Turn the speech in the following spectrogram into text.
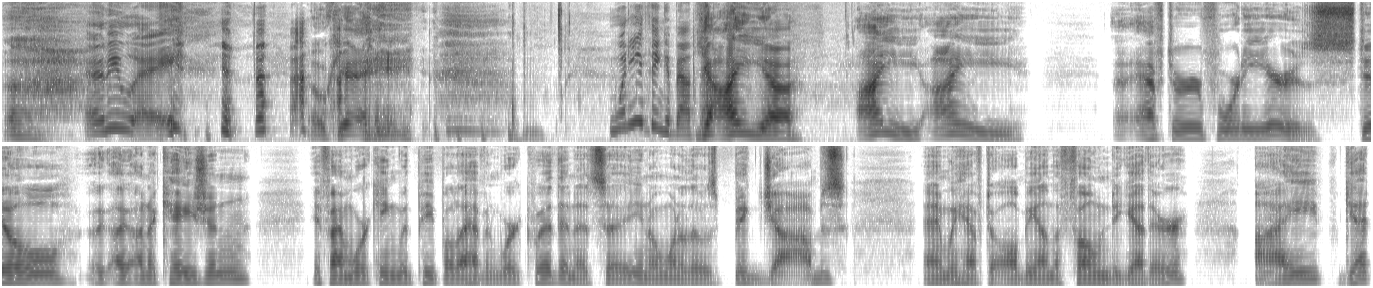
anyway Okay. what do you think about that Yeah, I, uh, I, I, after 40 years, still uh, on occasion, if I'm working with people I haven't worked with, and it's a, you know one of those big jobs, and we have to all be on the phone together, I get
